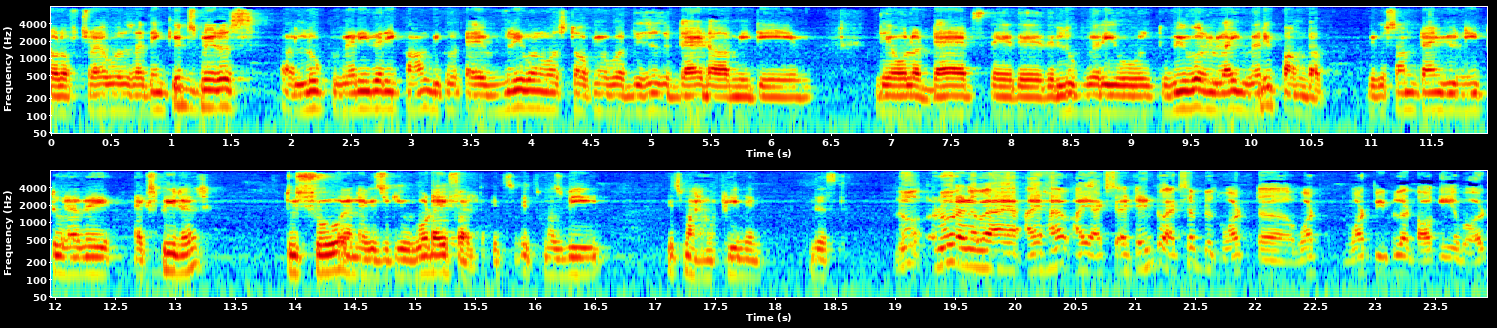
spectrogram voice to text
lot of travels. I think kids made us uh, look very, very calm because everyone was talking about this is the dad army team. They all are dads. They, they they look very old. We were like very pumped up because sometimes you need to have a experience to show and execute. What I felt, it's it must be, it's my opinion. Just no, no, Ranav, I, I have I, I tend to accept with what uh, what what people are talking about.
